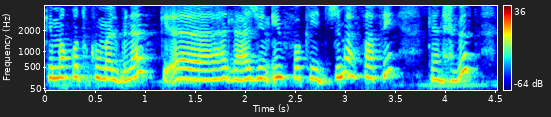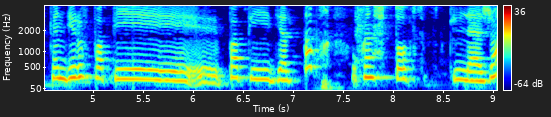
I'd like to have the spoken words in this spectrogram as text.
كما قلت لكم البنات آه العجين إن فوا كيتجمع صافي كنحبس كنديرو في بابي بابي ديال الطبخ وكنحطوه في الثلاجه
